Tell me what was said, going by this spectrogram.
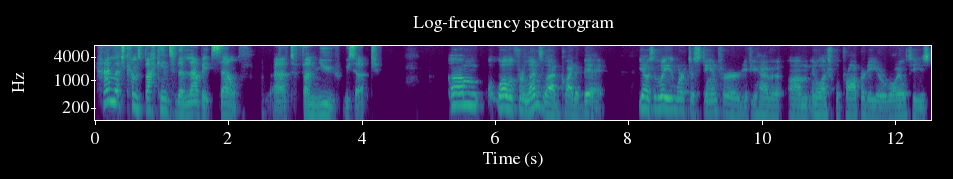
How much comes back into the lab itself uh, to fund new research? Um, well, for Len's Lab, quite a bit. You know, so the way it worked at Stanford, if you have a, um, intellectual property or royalties,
